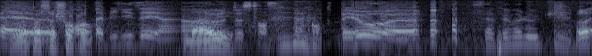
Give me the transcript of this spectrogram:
Eh, vois pas ça faut choquant. rentabiliser, hein, Bah oui. 250 PO. euh, Ça fait mal au cul. Ouais,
